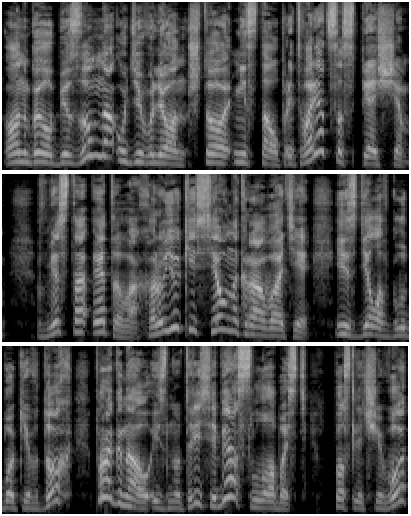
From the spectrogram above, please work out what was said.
Он был безумно удивлен, что не стал притворяться спящим. Вместо этого Харуюки сел на кровати и, сделав глубокий вдох, прогнал изнутри себя слабость, после чего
